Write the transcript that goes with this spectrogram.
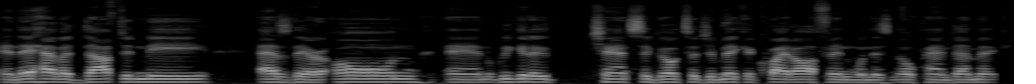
and they have adopted me as their own. And we get a chance to go to Jamaica quite often when there's no pandemic.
